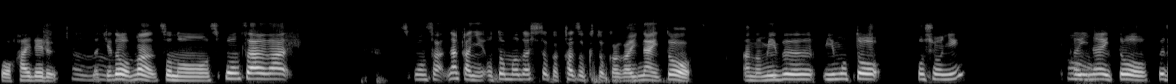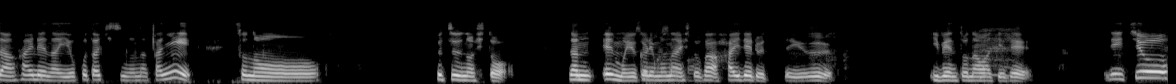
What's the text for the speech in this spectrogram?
こう入れる。うんうん。んだけど、まあ、その、スポンサーが、スポンサー、中にお友達とか家族とかがいないと、あの、身分、身元保証人がいないと、普段入れない横田基地の中に、その、普通の人、なん縁もゆかりもない人が入れるっていうイベントなわけで、で、一応、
